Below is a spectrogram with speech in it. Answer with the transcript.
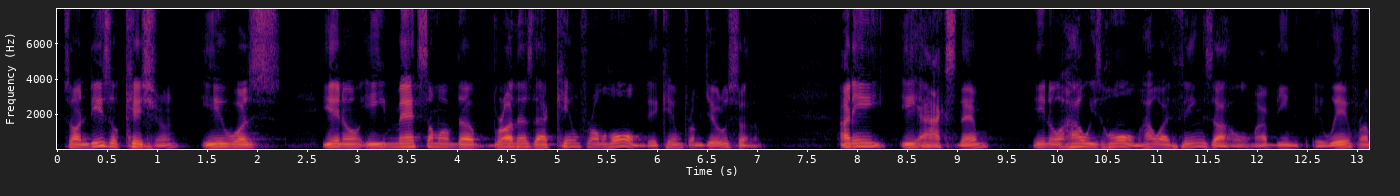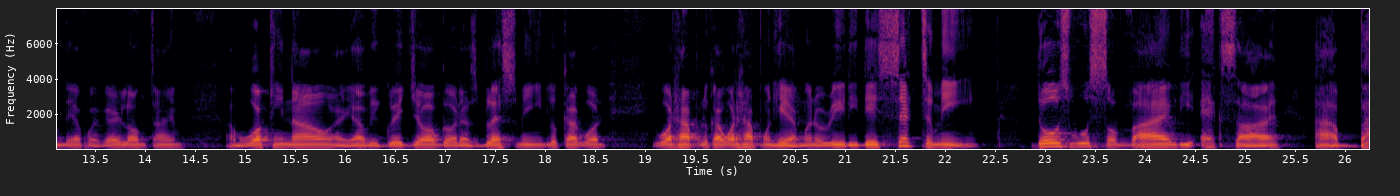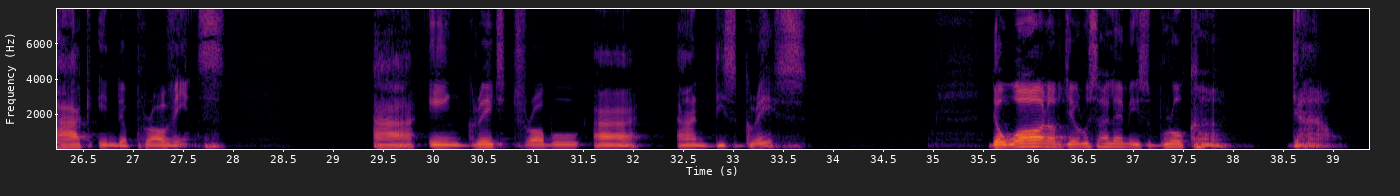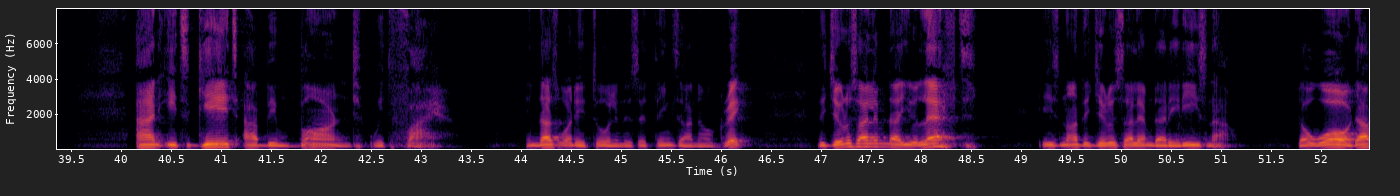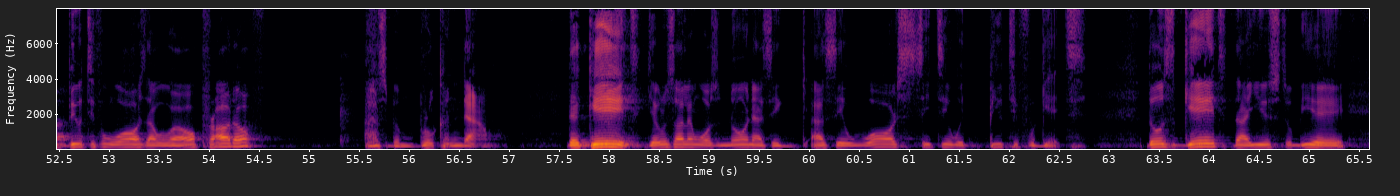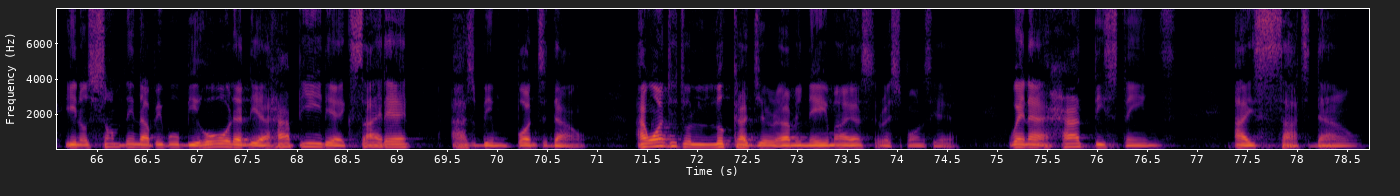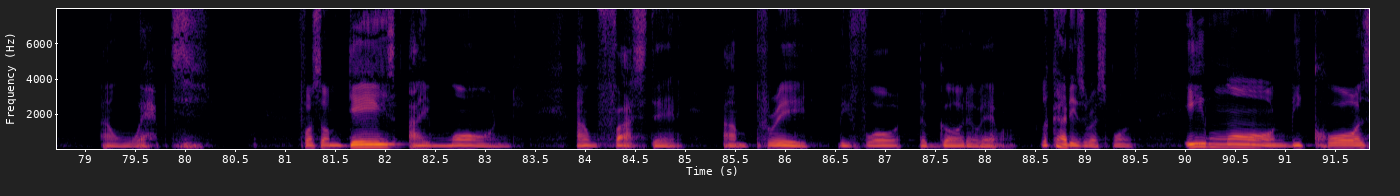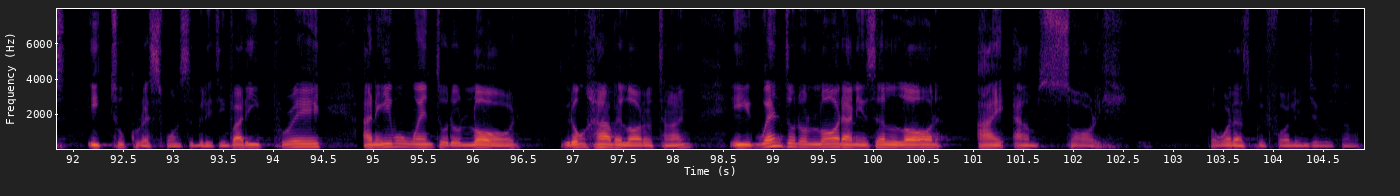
So on this occasion, he was, you know, he met some of the brothers that came from home. They came from Jerusalem. And he, he asked them, you know, how is home? How are things at home? I've been away from there for a very long time. I'm working now. I have a great job. God has blessed me. Look at what, what happened. Look at what happened here. I'm going to read it. They said to me, Those who survived the exile are back in the province, are in great trouble are, and disgrace. The wall of Jerusalem is broken down, and its gates have been burned with fire. And that's what they told him. They said, Things are now great. The Jerusalem that you left is not the Jerusalem that it is now. The wall, that beautiful wall that we were all proud of, has been broken down. The gate, Jerusalem was known as a, as a walled city with beautiful gates. Those gates that used to be a, you know, something that people behold and they are happy, they're excited, has been burnt down. I want you to look at Jeremiah, Nehemiah's response here. When I heard these things, I sat down and wept. For some days I mourned and fasted and prayed before the God of heaven. Look at his response. He mourned because he took responsibility. In fact, he prayed and even went to the Lord. We don't have a lot of time. He went to the Lord and he said, Lord, I am sorry for what has befallen Jerusalem.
